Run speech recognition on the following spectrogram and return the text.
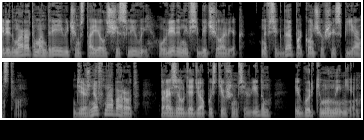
Перед Маратом Андреевичем стоял счастливый, уверенный в себе человек, навсегда покончивший с пьянством. Дежнев, наоборот, поразил дядю опустившимся видом и горьким унынием.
